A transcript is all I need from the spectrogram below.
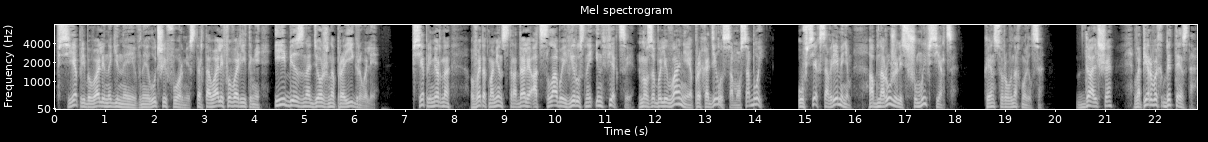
Все пребывали на Гинее в наилучшей форме, стартовали фаворитами и безнадежно проигрывали. Все примерно в этот момент страдали от слабой вирусной инфекции, но заболевание проходило само собой. У всех со временем обнаружились шумы в сердце. Кен сурово нахмурился. Дальше. Во-первых, Бетезда,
